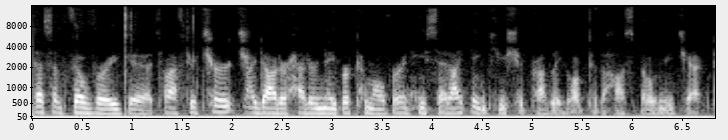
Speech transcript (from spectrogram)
doesn't feel very good. So after church, my daughter had her neighbor come over and he said, I think you should probably go up to the hospital and be checked.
